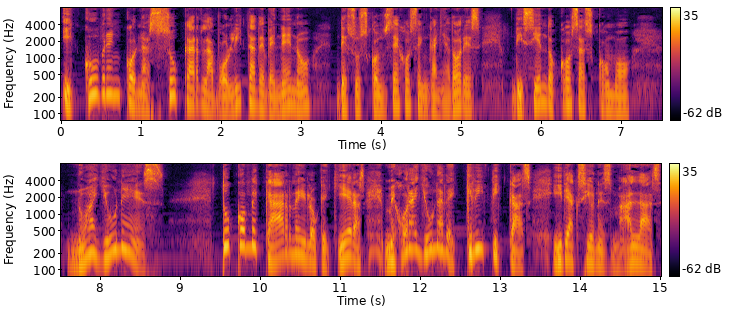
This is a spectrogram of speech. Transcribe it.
y cubren con azúcar la bolita de veneno de sus consejos engañadores, diciendo cosas como no ayunes. Tú come carne y lo que quieras, mejor ayuna de críticas y de acciones malas,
